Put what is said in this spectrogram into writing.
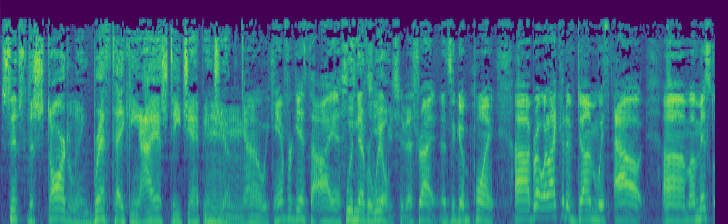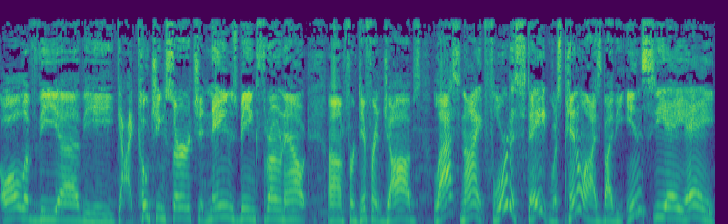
since the startling, breathtaking IST championship. Mm, no, we can't forget the IST. We never will. That's right. That's a good point, uh, Brett. What I could have done without, um, amidst all of the uh, the uh, coaching search and names being thrown out um, for different jobs last night, Florida State was penalized by the NCAA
